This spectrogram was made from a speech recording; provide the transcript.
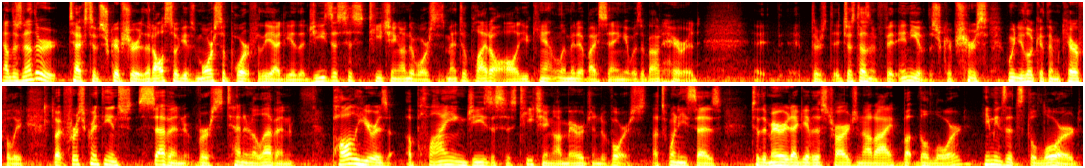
Now, there's another text of scripture that also gives more support for the idea that Jesus' teaching on divorce is meant to apply to all. You can't limit it by saying it was about Herod. It, it, it just doesn't fit any of the scriptures when you look at them carefully. But 1 Corinthians 7, verse 10 and 11, Paul here is applying Jesus' teaching on marriage and divorce. That's when he says, To the married I give this charge, not I, but the Lord. He means it's the Lord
